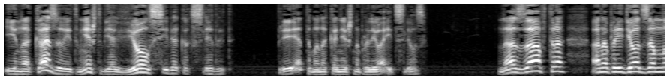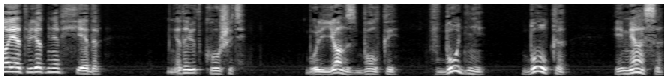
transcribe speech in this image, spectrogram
и наказывает мне, чтобы я вел себя как следует. При этом она, конечно, проливает слезы. На завтра она придет за мной и отведет меня в хедр. Мне дают кушать. Бульон с булкой. В будни булка и мясо,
